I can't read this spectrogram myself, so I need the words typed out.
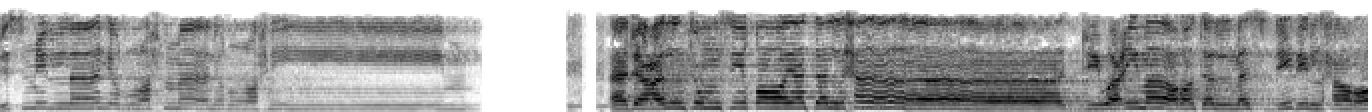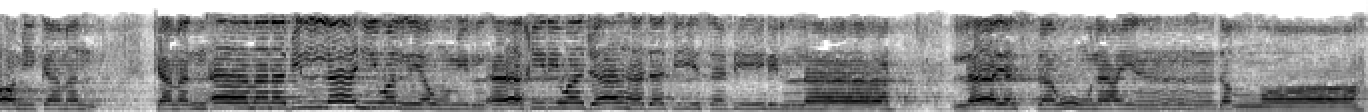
بسم الله الرحمن الرحيم. أجعلتم سقاية الحاج وعمارة المسجد الحرام كمن كمن آمن بالله واليوم الآخر وجاهد في سبيل الله لا يستوون عند الله.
